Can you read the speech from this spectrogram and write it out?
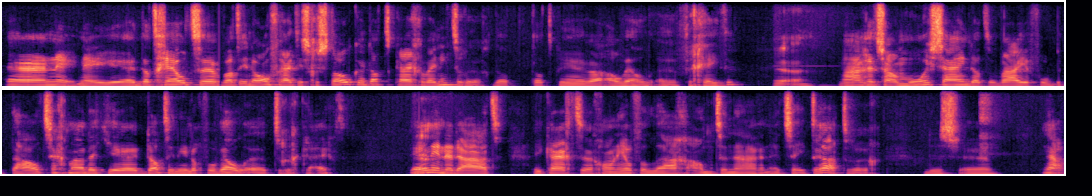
Eh, nee, nee eh, dat geld eh, wat in de overheid is gestoken, dat krijgen wij niet terug. Dat, dat kunnen we al wel eh, vergeten. Ja. Maar het zou mooi zijn dat waar je voor betaalt, zeg maar, dat je dat in ieder geval wel eh, terugkrijgt. Ja. En inderdaad, je krijgt eh, gewoon heel veel lage ambtenaren, et cetera, terug. Dus, eh, nou,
